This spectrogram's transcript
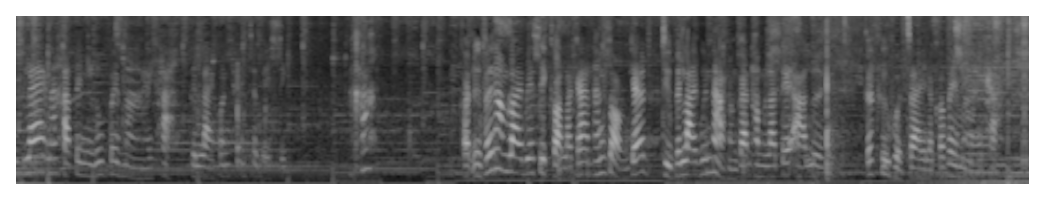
รูปแรกนะคะเป็นรูปใบไม้ค่ะ เป็นลายค่อนข้างจะเบสิกนะคะก่อนอื่นไปทำลายเบสิกก่อนละกันทั้งสองก้วถือเป็นลายพื้นฐานของการทำลาเต้อาร์ตเลย ก็คือหัวใจแล้วก็ใบไม้ค่ะ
